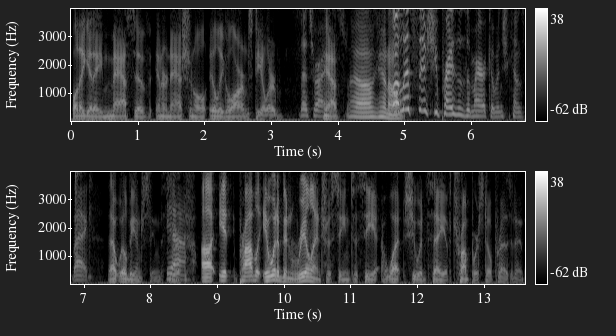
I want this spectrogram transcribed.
while they get a massive international illegal arms dealer. That's right. Yes, uh, you know Well, let's see if she praises America when she comes back. that will be interesting to see. Yeah. Uh, it probably it would have been real interesting to see what she would say if Trump were still president.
